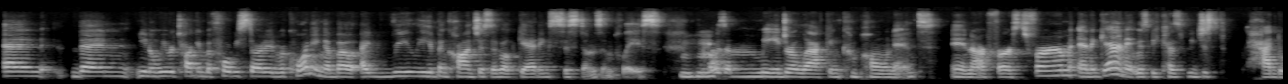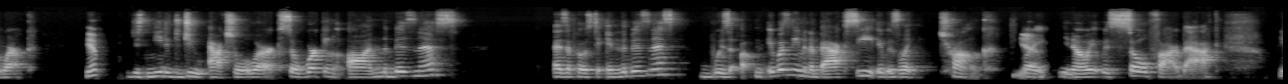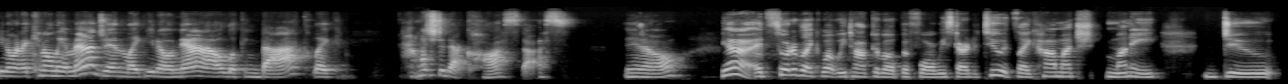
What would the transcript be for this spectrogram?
And then, you know, we were talking before we started recording about I really have been conscious about getting systems in place. Mhm. That was a major lacking component in our first firm. And again, it was because we just had to work. Yep. We just needed to do actual work. So working on the business as opposed to in the business was it wasn't even a back seat. It was like trunk. Yeah. Like, you know, it was so far back. You know, and I can only imagine, like, you know, now looking back, like, how much did that cost us? You know? Yeah, it's sort of like what we talked about before we started too. It's like how much money do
